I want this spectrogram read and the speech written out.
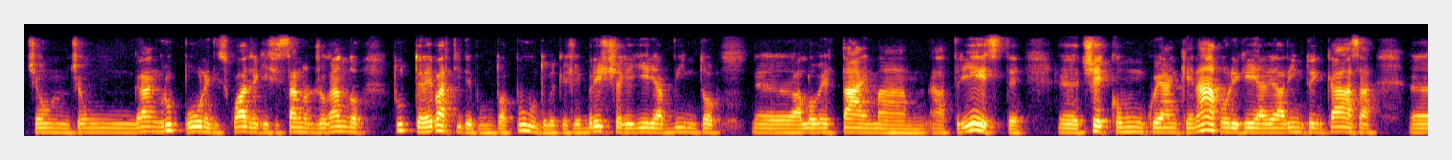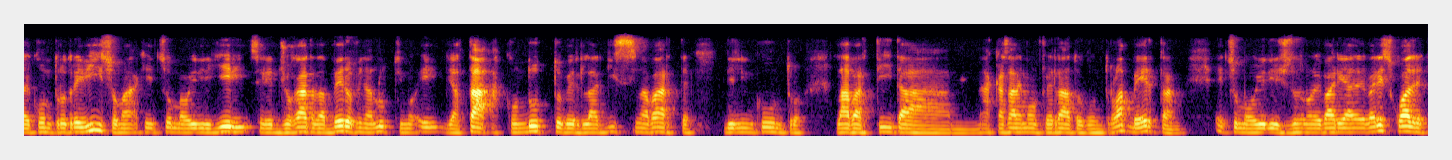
c'è un, c'è un, gran gruppone di squadre che si stanno giocando tutte le partite punto a punto perché c'è Brescia che ieri ha vinto eh, all'overtime a, a Trieste, eh, c'è comunque anche Napoli che aveva vinto in casa eh, contro Treviso ma che insomma voglio dire ieri se l'è giocata davvero fino all'ultimo e in realtà ha condotto per larghissima parte dell'incontro la partita a Casale Monferrato contro la Bertram. Insomma, voglio dire, ci sono le varie, le varie squadre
